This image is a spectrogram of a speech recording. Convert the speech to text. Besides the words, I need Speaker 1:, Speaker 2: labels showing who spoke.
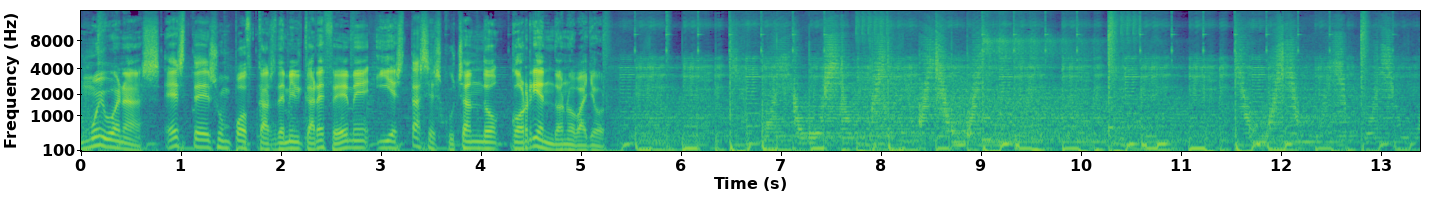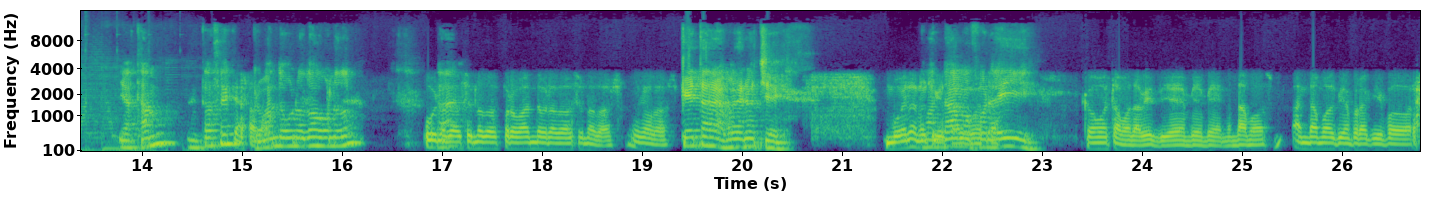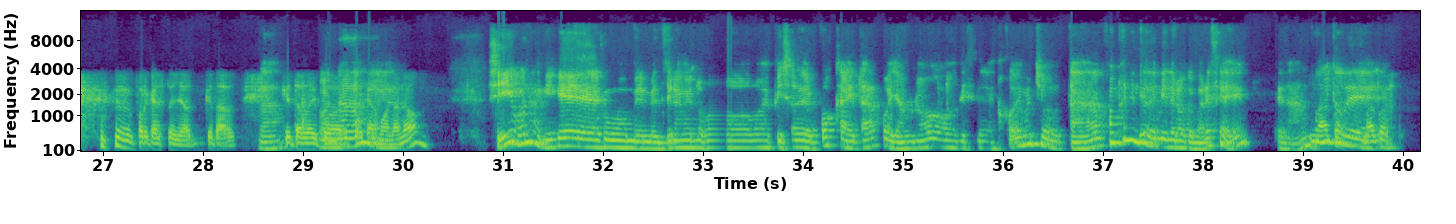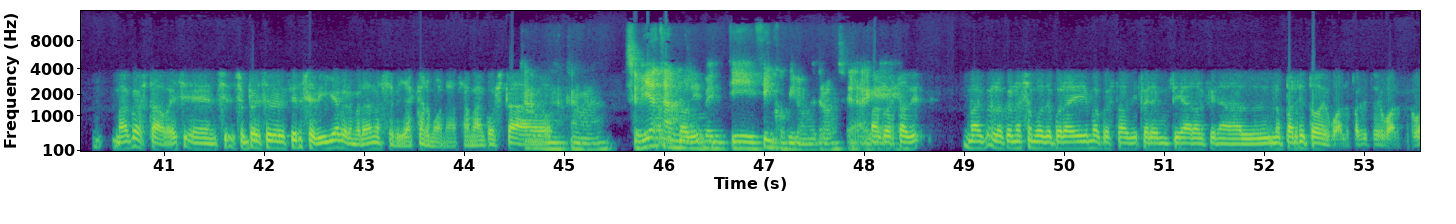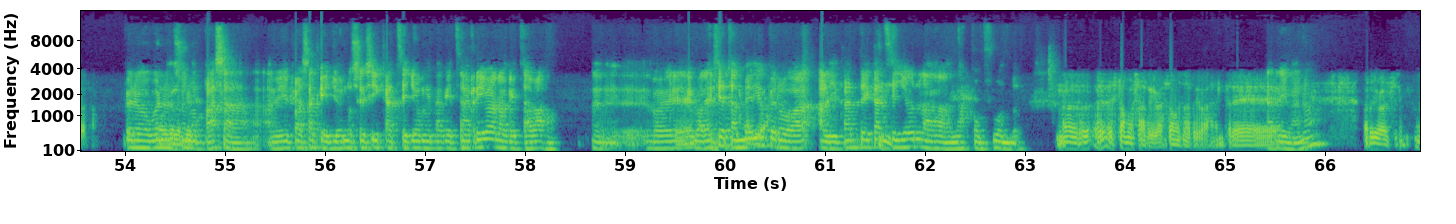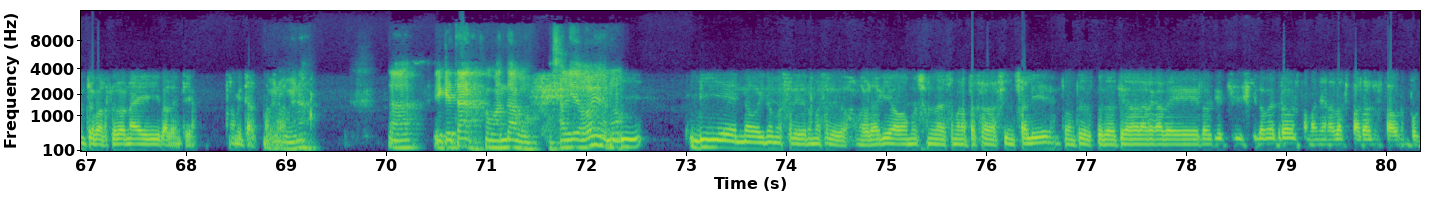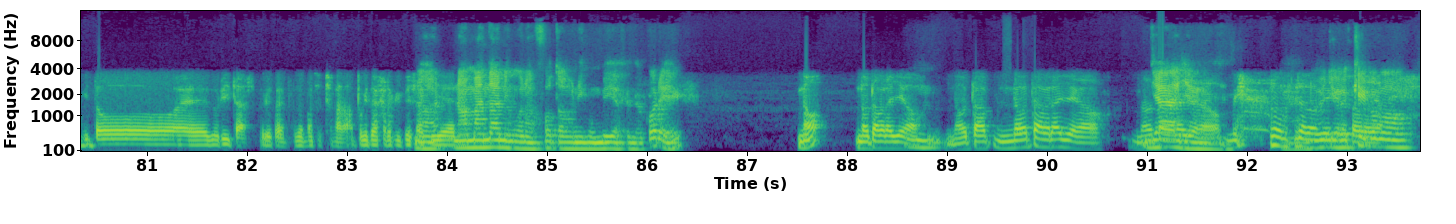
Speaker 1: Muy buenas, este es un podcast de Milcar FM y estás escuchando Corriendo a Nueva York.
Speaker 2: Ya estamos, entonces,
Speaker 3: Ya estamos.
Speaker 2: probando 1, 2, 1, 2.
Speaker 3: 1,
Speaker 2: Ah.
Speaker 3: 2, 1, 2, probando, 1, 2, 1, 2, 1, 2.
Speaker 2: ¿Qué tal? Buenas noches.
Speaker 3: Buenas
Speaker 2: ¿Cómo
Speaker 3: noches. ¿qué tal?
Speaker 2: andamos
Speaker 3: ¿Cómo
Speaker 2: por ahí?
Speaker 3: ¿Cómo estamos, David? Bien, bien, bien. Andamos, andamos bien por aquí, por, por Castellón. ¿Qué tal?
Speaker 2: Ah,
Speaker 3: ¿Qué tal ahí
Speaker 2: pues
Speaker 3: por,
Speaker 2: nada,
Speaker 3: por Carmona, no?
Speaker 2: Sí, bueno, aquí que como me mencionan en los episodios del podcast y tal, pues ya uno dice, joder, macho, estás más pendiente de mí de lo que parece, ¿eh? Te da un
Speaker 3: Me ha,
Speaker 2: poquito de...
Speaker 3: me ha cost- me ha costado, ¿eh? Eh, sie- Siempre se debe decir Sevilla, pero en verdad no es Sevilla, es Carmona. O sea, me ha costado.
Speaker 2: Carmona, Carmona. Sevilla está a unos
Speaker 3: costado-
Speaker 2: 25 kilómetros, o sea
Speaker 3: Me ha
Speaker 2: que...
Speaker 3: costado me ha- lo que no somos de por ahí me ha costado diferenciar al final. Nos parece todo igual, nos parece todo igual, pero bueno.
Speaker 2: Pero bueno, eso nos pasa. A mí me pasa que yo no sé si Castellón es la que está arriba o la que está abajo. Eh, Valencia está en medio, pero Alicante y Castellón la- las confundo.
Speaker 3: No, estamos arriba, estamos arriba. Entre,
Speaker 2: Arriba, ¿no?
Speaker 3: arriba, sí, entre Barcelona y Valencia. A mitad. más
Speaker 2: Bueno, bueno. ¿Y qué tal? ¿Cómo andamos? ¿Ha salido hoy o no?
Speaker 3: Bi- Bien, no, y no hemos salido, no hemos salido. La verdad que llevábamos una semana pasada sin salir, entonces después de la tirada larga de los 16 kilómetros, esta mañana las patas estaban un poquito eh, duritas, duritas, entonces no hemos hecho nada. Un poquito de ejercicio
Speaker 2: No,
Speaker 3: aquí. en-
Speaker 2: no han mandado ninguna foto o ningún vídeo haciendo core, ¿eh?
Speaker 3: No, no te habrá llegado.
Speaker 2: Mm.
Speaker 3: No, te, no te habrá llegado. No te
Speaker 2: Ya,
Speaker 3: habrá
Speaker 2: ya.
Speaker 3: llegado. Bien
Speaker 2: Yo es
Speaker 3: te
Speaker 2: que
Speaker 3: habrá
Speaker 2: como...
